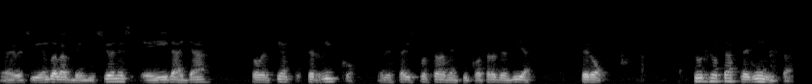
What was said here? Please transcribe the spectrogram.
eh, recibiendo las bendiciones e ir allá todo el tiempo. Qué rico. Él está dispuesto a las 24 horas del día. Pero surge otra pregunta.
